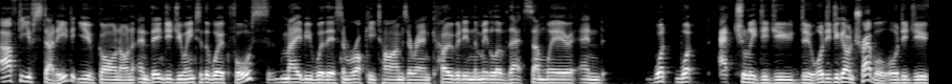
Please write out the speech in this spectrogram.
after you've studied, you've gone on, and then did you enter the workforce? Maybe were there some rocky times around COVID in the middle of that somewhere? And what what actually did you do, or did you go and travel, or did you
